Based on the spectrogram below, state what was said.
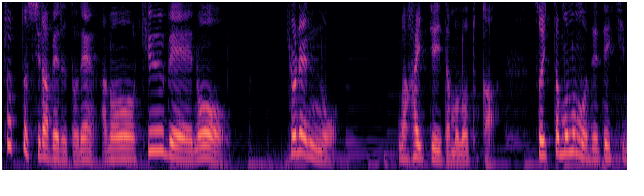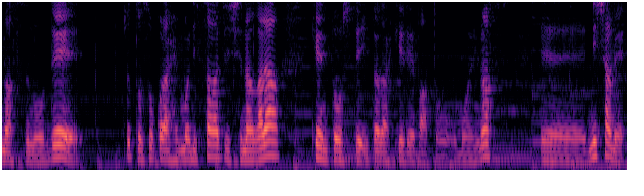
ちょっと調べるとね、あの、キューベイの去年の、まあ、入っていたものとか、そういったものも出てきますので、ちょっとそこら辺もリサーチしながら検討していただければと思います。えー、2社目、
